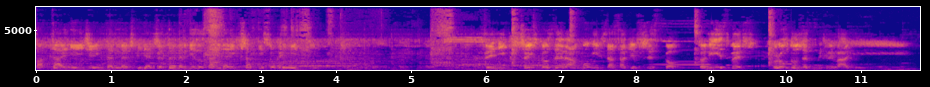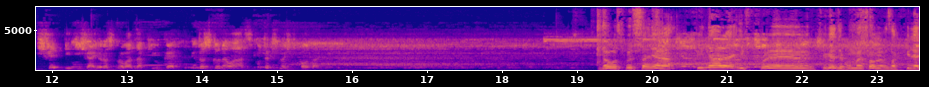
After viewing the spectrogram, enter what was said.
Fatalnie idzie im ten mecz. Widać, że trener nie zostawi na nich w szatni suchej nitki. Wynik 6 do 0 mówi w zasadzie wszystko. To nie jest mecz równorzędnych rywali. Świetnie dzisiaj rozprowadza piłkę. Doskonała skuteczność podań. Do usłyszenia w finale i w, e, wywiadzie pomeczowym za chwilę.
